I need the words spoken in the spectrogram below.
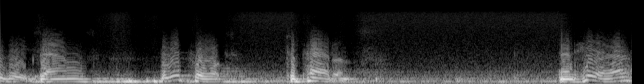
The exams, the report to parents. And here,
